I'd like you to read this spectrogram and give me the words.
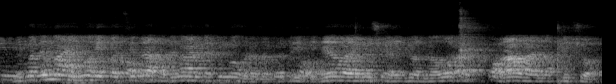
Не поднимаем ноги под себя, поднимаем таким образом. Смотрите, левая ручка идет на локоть, правая на плечо.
